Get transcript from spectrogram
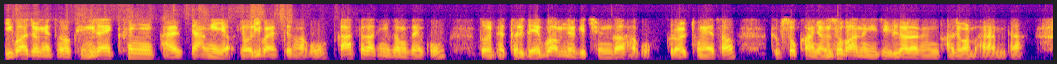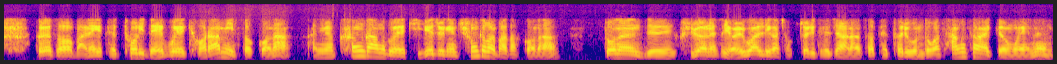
이 과정에서 굉장히 큰 발, 양의 열이 발생하고 가스가 생성되고 또 배터리 내부 압력이 증가하고 그걸 통해서 급속한 연소 반응이 일어나는 과정을 말합니다. 그래서 만약에 배터리 내부에 결함이 있었거나 아니면 큰 강도의 기계적인 충격을 받았거나 또는 이제 주변에서 열 관리가 적절히 되지 않아서 배터리 온도가 상승할 경우에는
